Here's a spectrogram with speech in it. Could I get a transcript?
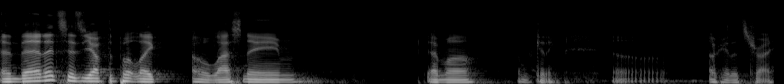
And then it says you have to put like, oh, last name, Emma. I'm kidding. Uh, okay, let's try.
